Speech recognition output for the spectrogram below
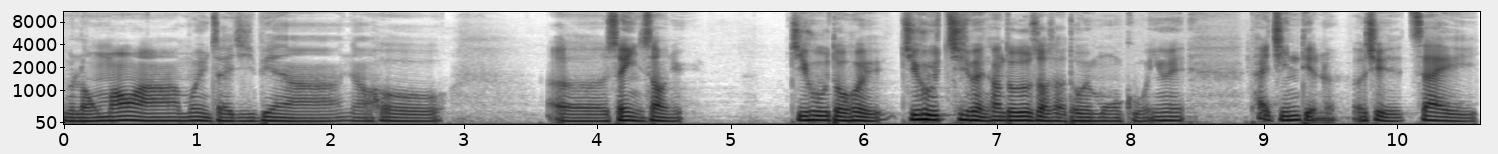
什么龙猫啊、魔女宅急便啊，然后呃神隐少女，几乎都会，几乎基本上多多少少都会摸过，因为太经典了，而且在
